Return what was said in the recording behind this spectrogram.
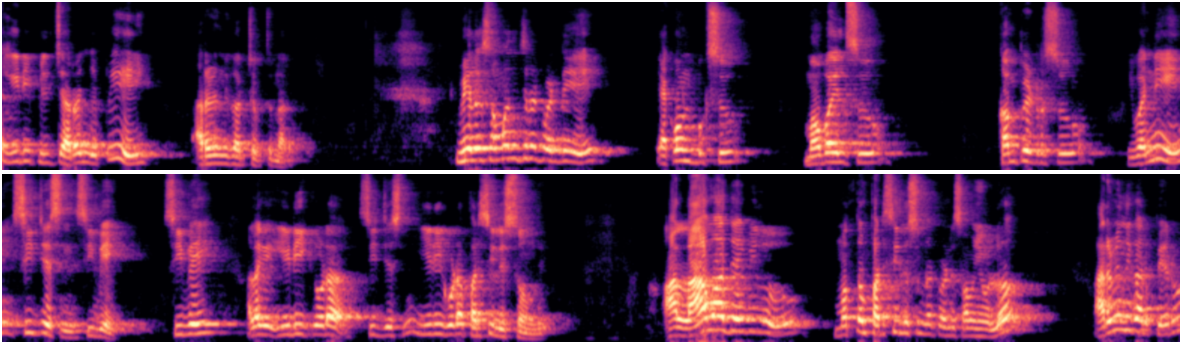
ఈడీ పిలిచారు అని చెప్పి అరవింద్ గారు చెప్తున్నారు. వీళ్ళకి సంబంధించినటువంటి అకౌంట్ బుక్స్ మొబైల్స్ కంప్యూటర్స్ ఇవన్నీ సీజ్ చేసింది సిబిఐ. సిబిఐ అలాగే ఈడీ కూడా సీజ్ చేసింది ఈడీ కూడా పరిశీలిస్తుంది. ఆ లావాదేవీలు మొత్తం పరిశీలిస్తున్నటువంటి సమయంలో అరవింద్ గారి పేరు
